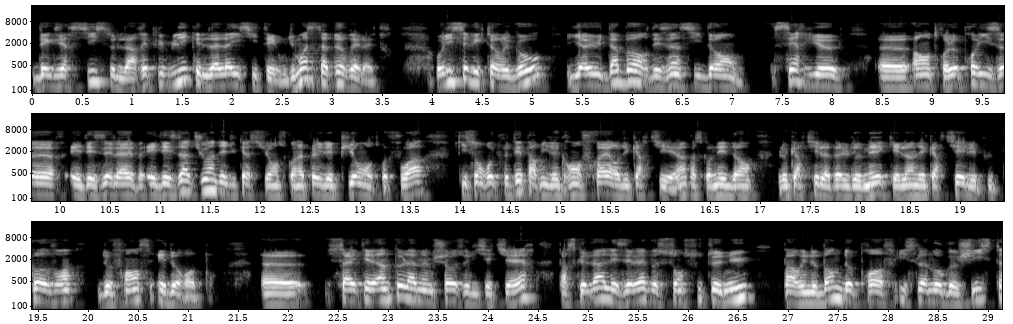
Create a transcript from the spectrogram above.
d'exercice de la République et de la laïcité, ou du moins ça devrait l'être. Au lycée Victor Hugo, il y a eu d'abord des incidents sérieux euh, entre le proviseur et des élèves et des adjoints d'éducation, ce qu'on appelait les pions autrefois, qui sont recrutés parmi les grands frères du quartier, hein, parce qu'on est dans le quartier La Belle de Mai, qui est l'un des quartiers les plus pauvres de France et d'Europe. Euh, ça a été un peu la même chose au lycée Thiers, parce que là, les élèves sont soutenus par une bande de profs islamo-gauchistes,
